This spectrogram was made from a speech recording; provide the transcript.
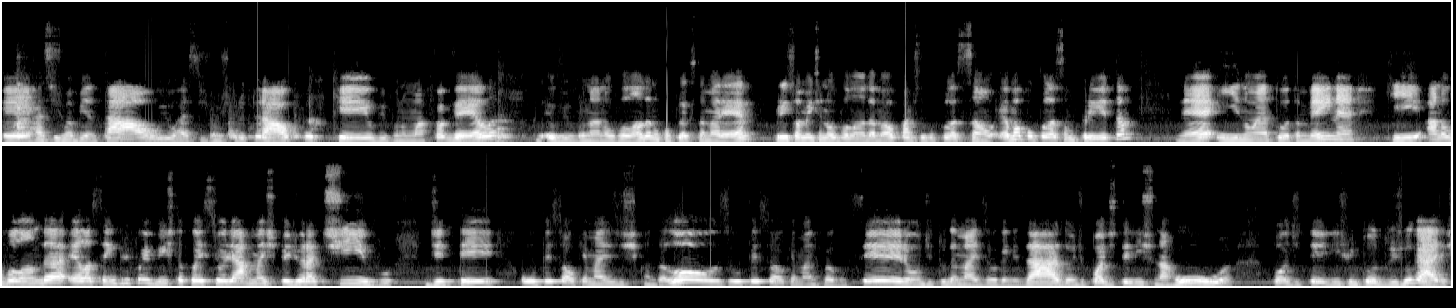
é, racismo ambiental e o racismo estrutural, porque eu vivo numa favela, eu vivo na Nova Holanda, no Complexo da Maré, principalmente na Nova Holanda, a maior parte da população é uma população preta, né, e não é à toa também, né, que a Nova Holanda, ela sempre foi vista com esse olhar mais pejorativo, de ter o pessoal que é mais escandaloso, o pessoal que é mais bagunceiro, onde tudo é mais organizado, onde pode ter lixo na rua, pode ter lixo em todos os lugares.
